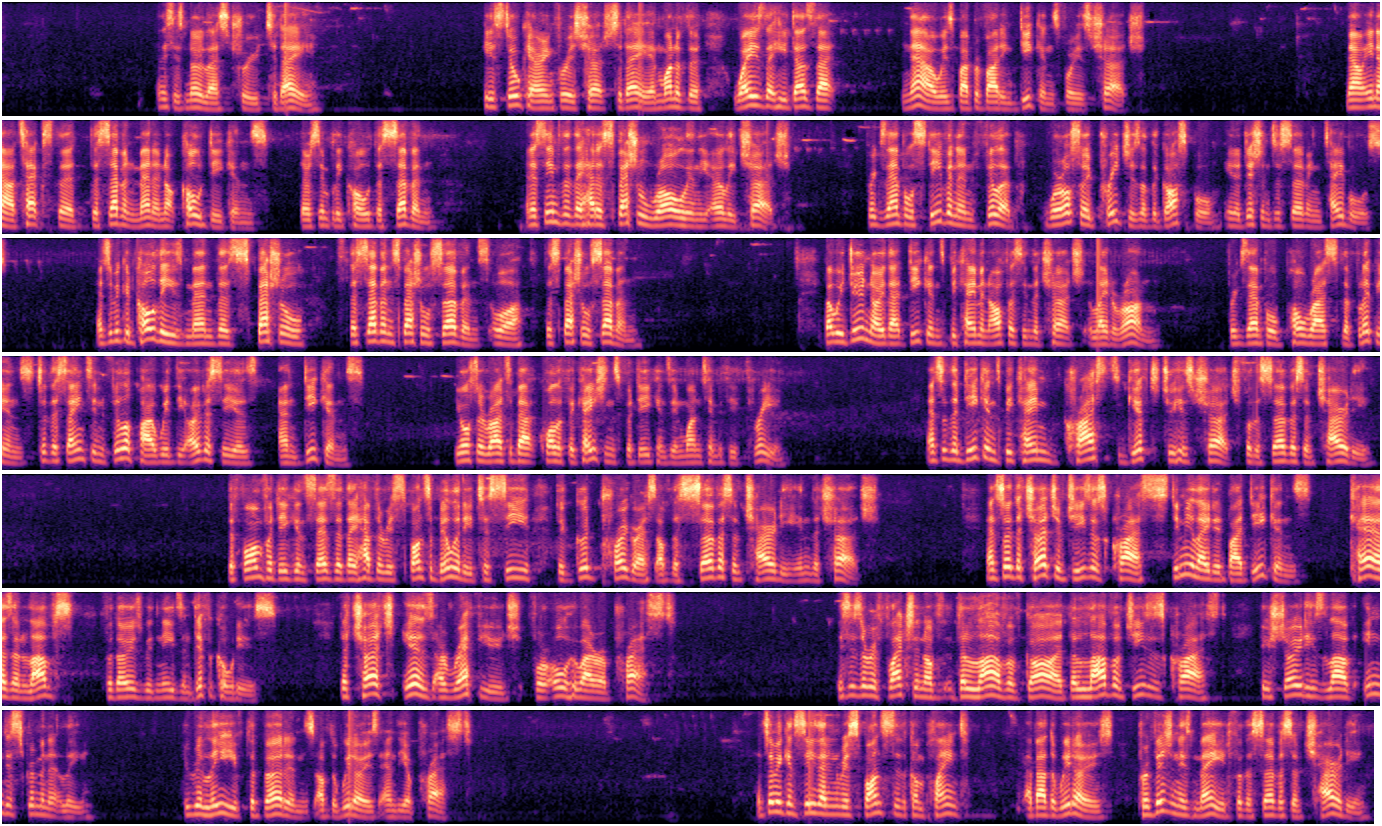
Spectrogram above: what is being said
And this is no less true today. He is still caring for his church today. And one of the ways that he does that now is by providing deacons for his church. Now, in our text, the, the seven men are not called deacons, they're simply called the seven. And it seems that they had a special role in the early church. For example, Stephen and Philip were also preachers of the gospel in addition to serving tables. And so we could call these men the special, the seven special servants or the special seven. But we do know that deacons became an office in the church later on. For example, Paul writes to the Philippians, to the saints in Philippi with the overseers and deacons. He also writes about qualifications for deacons in 1 Timothy 3. And so the deacons became Christ's gift to his church for the service of charity. The form for deacons says that they have the responsibility to see the good progress of the service of charity in the church. And so the church of Jesus Christ, stimulated by deacons, cares and loves for those with needs and difficulties. The church is a refuge for all who are oppressed. This is a reflection of the love of God, the love of Jesus Christ, who showed his love indiscriminately, who relieved the burdens of the widows and the oppressed. And so we can see that in response to the complaint about the widows, provision is made for the service of charity.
